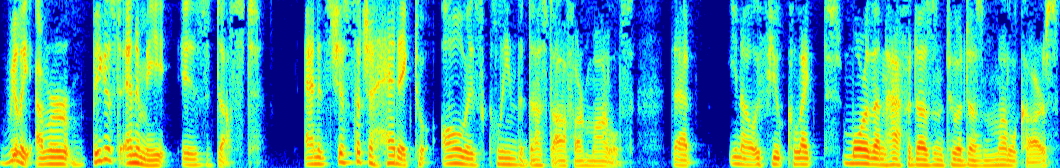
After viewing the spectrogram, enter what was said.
really our biggest enemy is dust. And it's just such a headache to always clean the dust off our models that, you know, if you collect more than half a dozen to a dozen model cars,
